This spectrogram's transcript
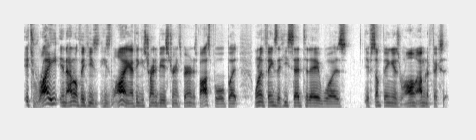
it's right, and I don't think he's he's lying. I think he's trying to be as transparent as possible. But one of the things that he said today was, if something is wrong, I'm going to fix it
